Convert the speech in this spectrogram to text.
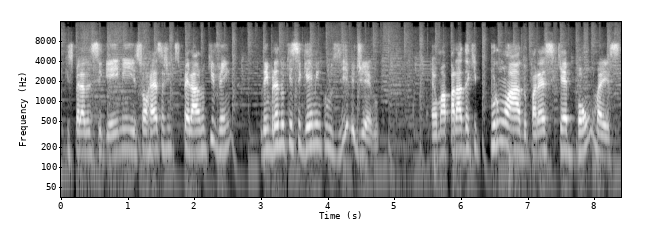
o que esperar desse game. E só resta a gente esperar no que vem. Lembrando que esse game, inclusive, Diego, é uma parada que, por um lado, parece que é bom, mas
